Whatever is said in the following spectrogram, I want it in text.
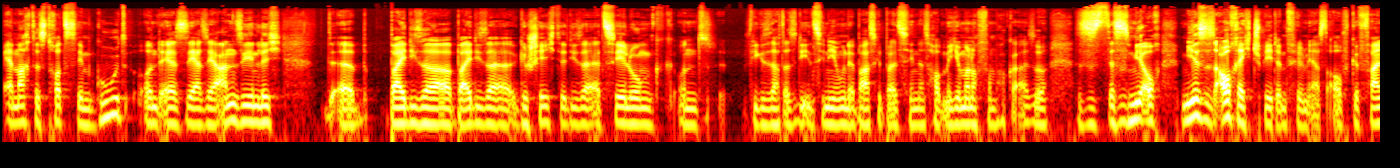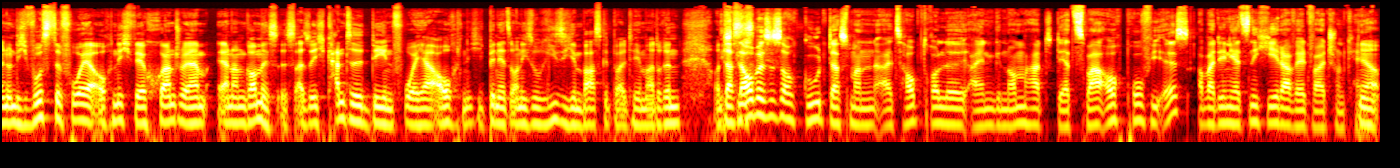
er macht es trotzdem gut und er ist sehr, sehr ansehnlich. Bei dieser, bei dieser Geschichte, dieser Erzählung und wie gesagt, also die Inszenierung der Basketballszene, das haut mich immer noch vom Hocker. Also, das ist, das ist mir auch, mir ist es auch recht spät im Film erst aufgefallen und ich wusste vorher auch nicht, wer Juanjo Hernan Gomez ist. Also, ich kannte den vorher auch nicht. Ich bin jetzt auch nicht so riesig im Basketballthema drin. Und ich glaube, es ist auch gut, dass man als Hauptrolle einen genommen hat, der zwar auch Profi ist, aber den jetzt nicht jeder weltweit schon kennt. Ja,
